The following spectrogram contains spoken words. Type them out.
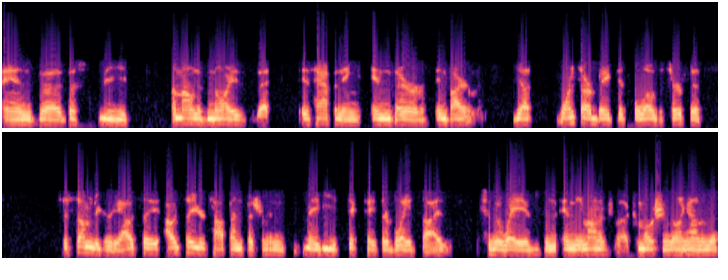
and the, the, the amount of noise that is happening in their environment. Yet once our bait gets below the surface, to some degree, I would say I would say your top end fishermen maybe dictate their blade size to the waves and, and the amount of uh, commotion going on in the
